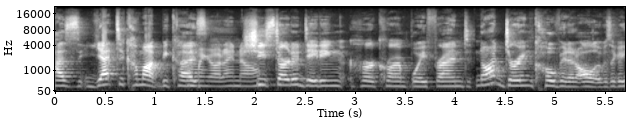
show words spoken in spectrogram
has yet to come up because Oh my God, I know. she started dating her current boyfriend not during COVID at all. It was like a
